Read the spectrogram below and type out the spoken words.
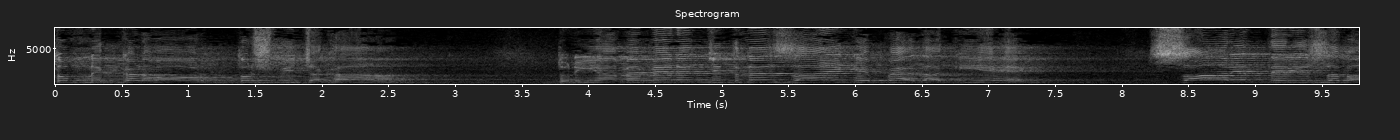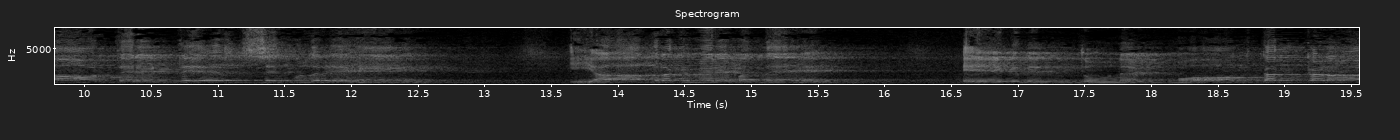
तुमने कड़वा और तुष भी चखा दुनिया में मैंने जितने जायके पैदा किए, सारे तेरी जबान और तेरे टेस्ट से गुजरे हैं। याद रख मेरे बंदे, एक दिन तूने मौत का कड़वा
